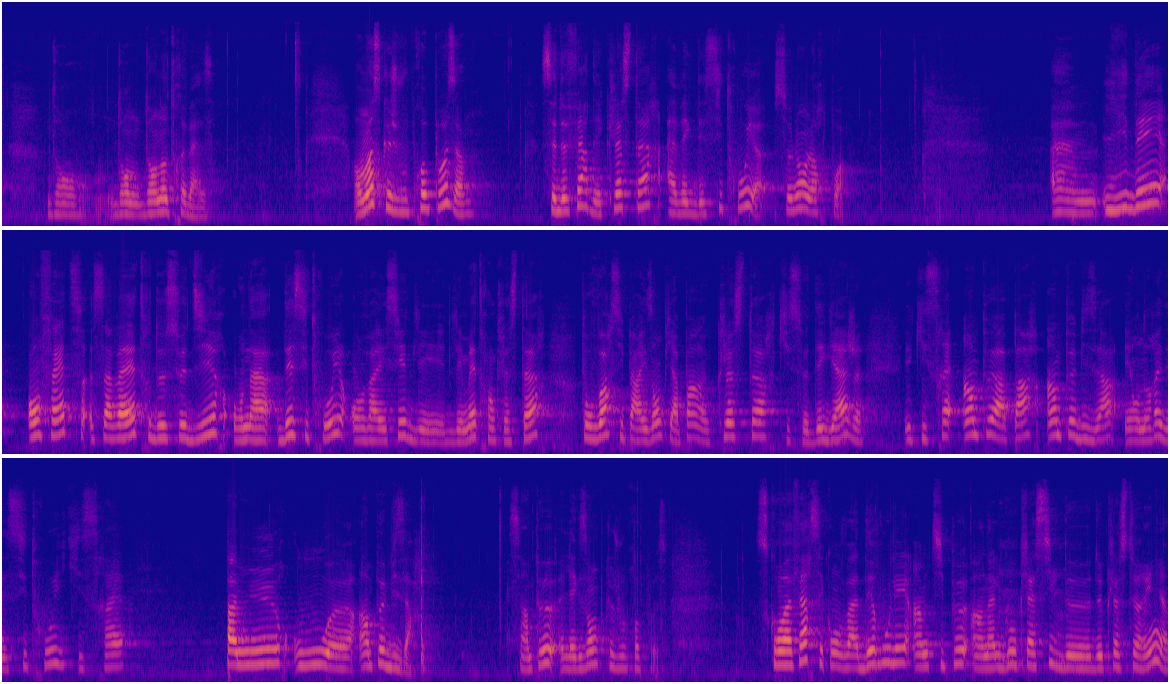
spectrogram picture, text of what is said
dans, notre base. Moi, ce que je vous propose, c'est de faire des clusters avec des citrouilles selon leur poids. L'idée, en fait, ça va être de se dire, on a des citrouilles, on va essayer de les, mettre en cluster pour voir si par exemple il n'y a pas un cluster qui se dégage et qui serait un peu à part, un peu bizarre, et on aurait des citrouilles qui seraient pas mûres ou euh, un peu bizarres. C'est un peu l'exemple que je vous propose. Ce qu'on va faire, c'est qu'on va dérouler un petit peu un algo classique de, clustering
